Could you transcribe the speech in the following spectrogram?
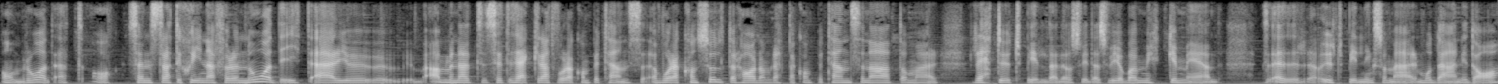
området. Och sen strategierna för att nå dit är ju att säkra att våra, kompetens, våra konsulter har de rätta kompetenserna, att de är rätt utbildade och så vidare. Så vi jobbar mycket med eh, utbildning som är modern idag.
